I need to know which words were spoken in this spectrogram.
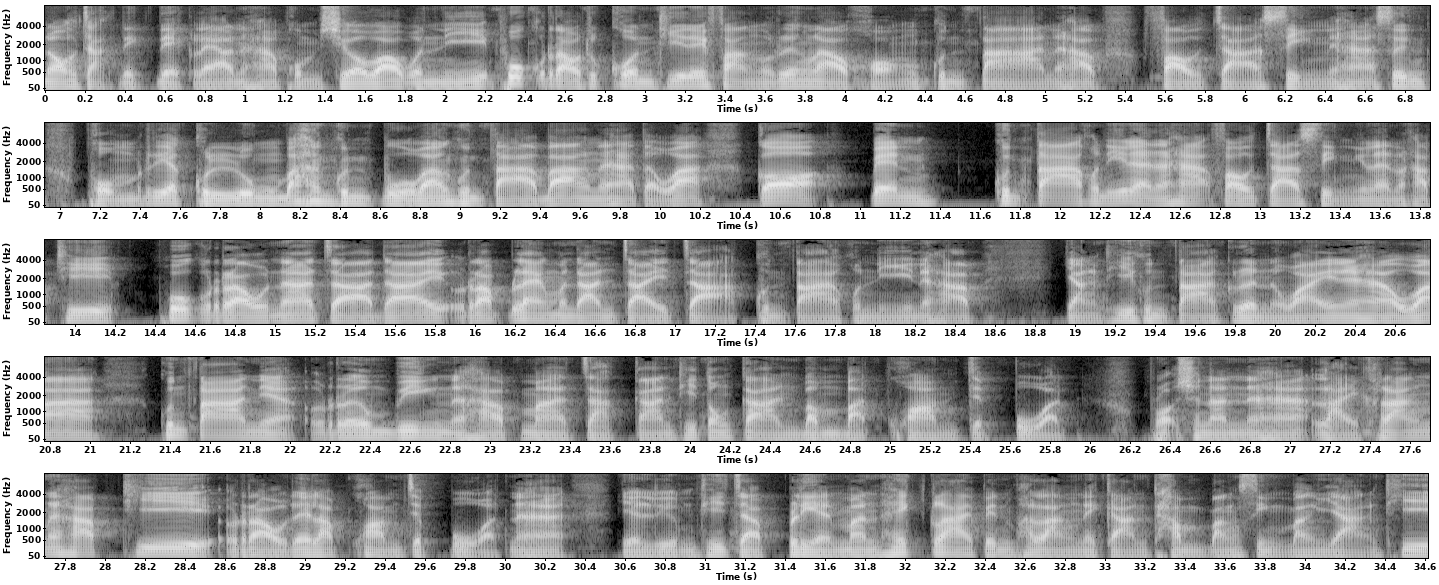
นอกจากเด็กๆแล้วนะครับผมเชื่อว่าวันนี้พวกเราทุกคนที่ได้ฟังเรื่องราวของคุณตานะครับเฝ้าจาสิงห์นะฮะซึ่งผมเรียกคุณลุงบ้างคุณปู่บ้างคุณตาบ้างนะฮะแต่ว่าก็เป็นคุณตาคนนี้แหละนะฮะเฝ้าจาสิงห์นี่แหละนะครับที่พวกเราน่าจะได้รับแรงบันดาลใจจากคุณตาคนนี้นะครับ อย่างที่คุณตาเกริ่นเอาไว้นะฮะว่าคุณตาเนี่ยเริ่มวิ่งนะครับมาจากการที่ต้องการบำบัดความเจ็บปวด เพราะฉะนั้นนะฮะหลายครั้งนะครับที่เราได้รับความเจ็บปวดนะฮะอย่าลืมที่จะเปลี่ยนมันให้กลายเป็นพลังในการทำบางสิ่งบางอย่างที่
